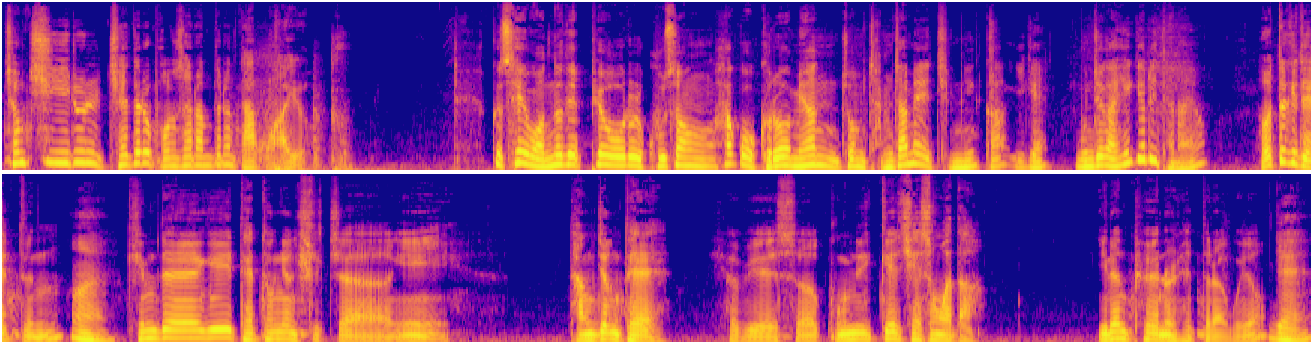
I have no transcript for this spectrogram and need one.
정치를 제대로 본 사람들은 다 봐요. 그 새 원내대표를 구성하고 그러면 좀 잠잠해집니까? 이게 문제가 해결이 되나요? 어떻게 됐든 네. 김대기 대통령 실장이 당정대 협의에서 국민께 죄송하다. 이런 표현을 했더라고요. 예.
